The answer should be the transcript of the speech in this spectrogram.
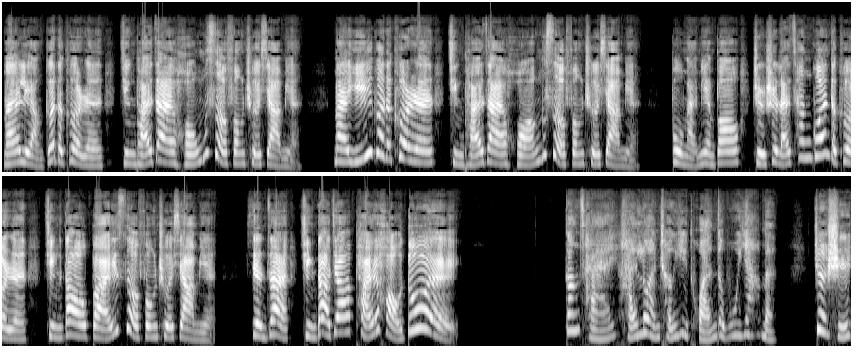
买两个的客人请排在红色风车下面。”买一个的客人，请排在黄色风车下面；不买面包，只是来参观的客人，请到白色风车下面。现在，请大家排好队。刚才还乱成一团的乌鸦们，这时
